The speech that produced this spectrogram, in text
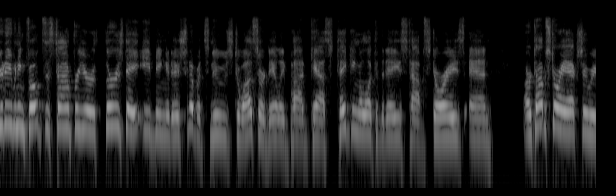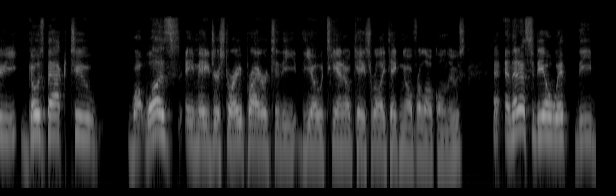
Good evening, folks. It's time for your Thursday evening edition of It's News to Us, our daily podcast, taking a look at the day's top stories. And our top story actually goes back to what was a major story prior to the, the Otieno case really taking over local news. And that has to deal with the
